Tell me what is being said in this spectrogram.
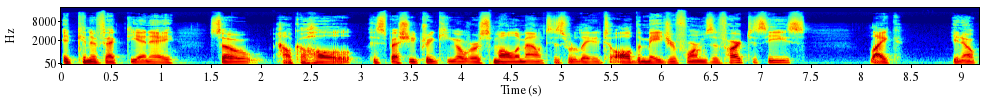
it can affect DNA. So, alcohol, especially drinking over small amounts, is related to all the major forms of heart disease, like, you know,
